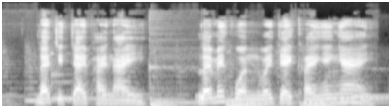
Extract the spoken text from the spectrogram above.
ำและจิตใจภายใน และไม่ควรไว้ใจใครง่าย ๆ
